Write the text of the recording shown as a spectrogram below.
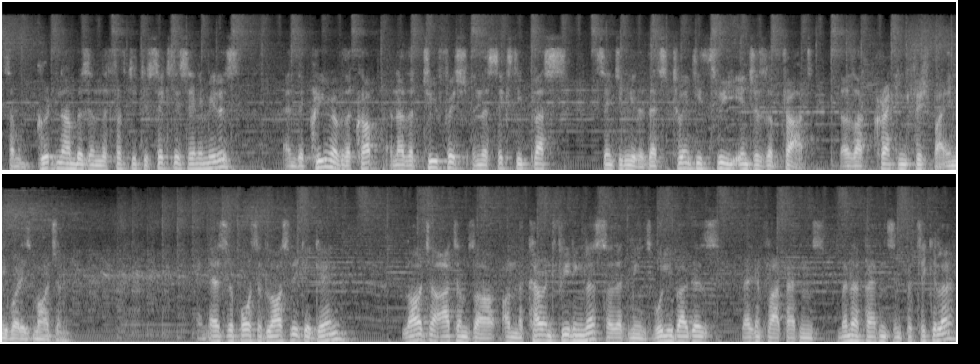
some good numbers in the 50 to 60 centimeters, and the cream of the crop, another two fish in the 60 plus centimeter. That's 23 inches of trout. Those are cracking fish by anybody's margin. And as reported last week again, larger items are on the current feeding list, so that means woolly buggers, dragonfly patterns, minnow patterns in particular.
